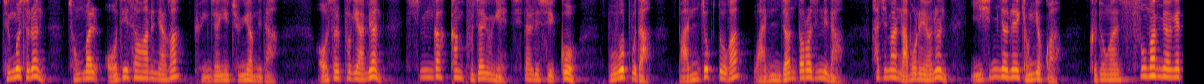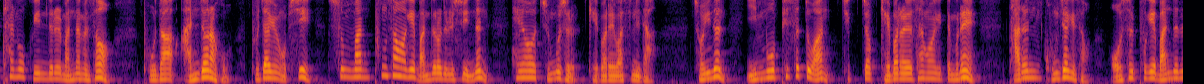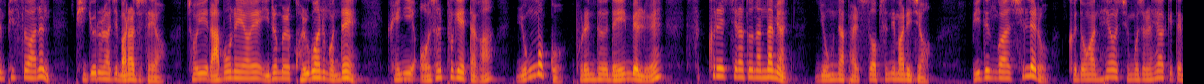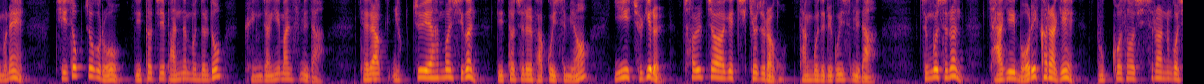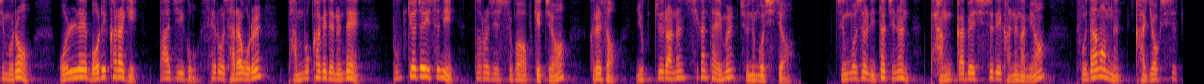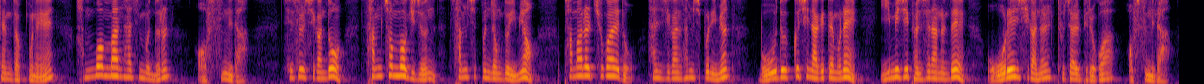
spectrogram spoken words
증무술은 정말 어디서 하느냐가 굉장히 중요합니다. 어설프게 하면 심각한 부작용에 시달릴 수 있고 무엇보다 만족도가 완전 떨어집니다. 하지만 라보네어는 20년의 경력과 그동안 수만 명의 탈모 고객님들을 만나면서 보다 안전하고 부작용 없이 숨만 풍성하게 만들어드릴 수 있는 헤어 증무술을 개발해 왔습니다. 저희는 잇모 피스 또한 직접 개발하여 사용하기 때문에 다른 공장에서 어설프게 만드는 피스와는 비교를 하지 말아주세요. 저희 라보네어의 이름을 걸고 하는 건데 괜히 어설프게 했다가 욕먹고 브랜드 네임밸류에 스크래치라도 난다면 용납할 수 없으니 말이죠. 믿음과 신뢰로 그동안 헤어 증무술을 해왔기 때문에 지속적으로 리터치 받는 분들도 굉장히 많습니다. 대략 6주에 한 번씩은 리터치를 받고 있으며 이 주기를 철저하게 지켜주라고 당부드리고 있습니다. 증무술은 자기 머리카락에 묶어서 시술하는 것이므로 원래 머리카락이 빠지고 새로 자라고를 반복하게 되는데 묶여져 있으니 떨어질 수가 없겠죠. 그래서 6주라는 시간 타임을 주는 것이죠. 증무술 리터치는 반값의 시술이 가능하며 부담 없는 가격 시스템 덕분에 한 번만 하신 분들은 없습니다. 시술 시간도 3천모 기준 30분 정도이며 파마를 추가해도 1시간 30분이면 모두 끝이 나기 때문에 이미지 변신하는데 오랜 시간을 투자할 필요가 없습니다.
